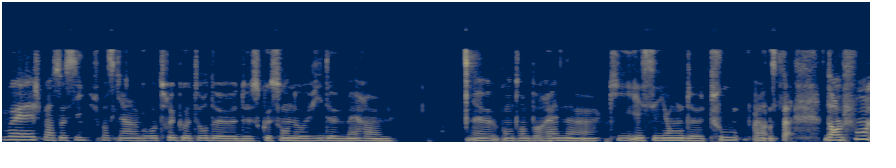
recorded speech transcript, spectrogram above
Ouais, je pense aussi. Je pense qu'il y a un gros truc autour de, de, ce que sont nos vies de mères euh, euh, contemporaines euh, qui essayons de tout. dans le fond,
